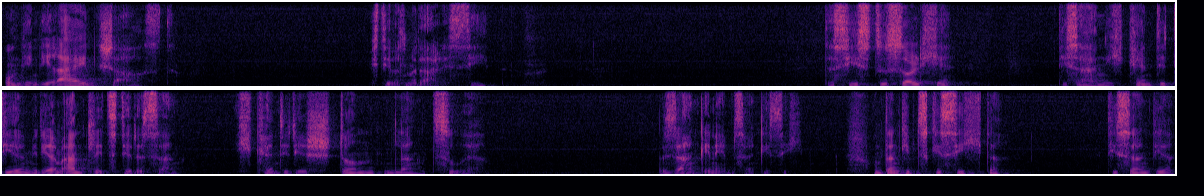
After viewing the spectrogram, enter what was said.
und in die Reihen schaust, Wisst ihr, was man da alles sieht? Da siehst du solche, die sagen, ich könnte dir mit ihrem Antlitz dir das sagen, ich könnte dir stundenlang zuhören. Das ist angenehm, so ein Gesicht. Und dann gibt es Gesichter, die sagen dir,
